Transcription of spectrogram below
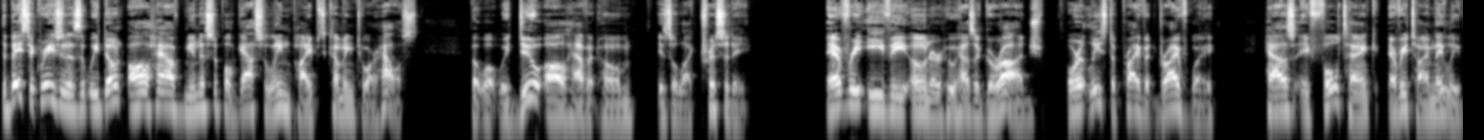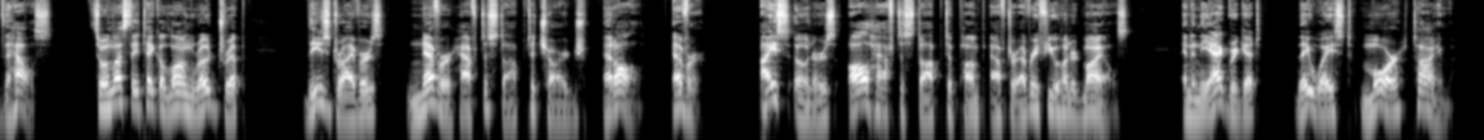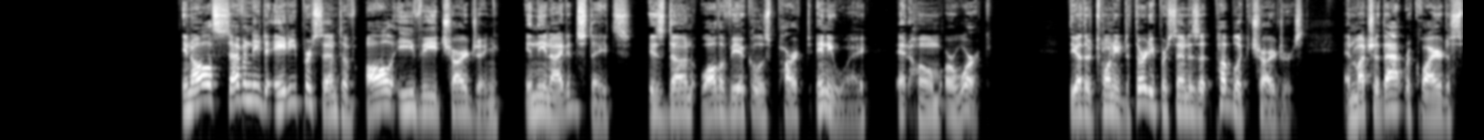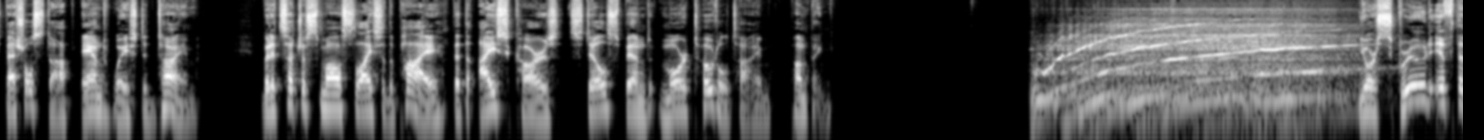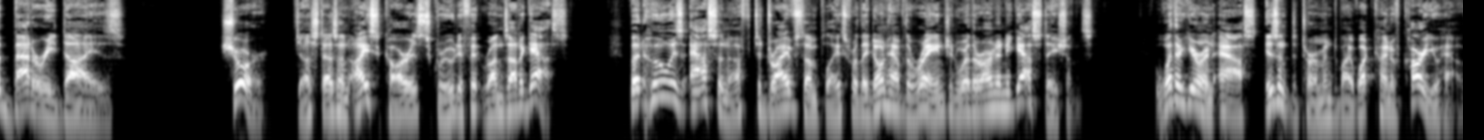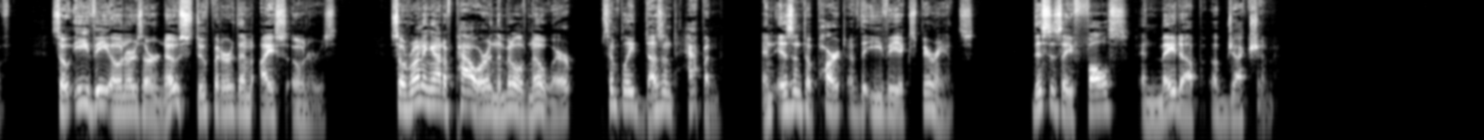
The basic reason is that we don't all have municipal gasoline pipes coming to our house, but what we do all have at home is electricity. Every EV owner who has a garage, or at least a private driveway, has a full tank every time they leave the house. So unless they take a long road trip, these drivers never have to stop to charge at all, ever. ICE owners all have to stop to pump after every few hundred miles, and in the aggregate, they waste more time. In all, 70 to 80% of all EV charging in the United States is done while the vehicle is parked anyway, at home or work. The other 20 to 30% is at public chargers, and much of that required a special stop and wasted time. But it's such a small slice of the pie that the ICE cars still spend more total time pumping. You're screwed if the battery dies. Sure, just as an ICE car is screwed if it runs out of gas. But who is ass enough to drive someplace where they don't have the range and where there aren't any gas stations? Whether you're an ass isn't determined by what kind of car you have, so EV owners are no stupider than ICE owners. So running out of power in the middle of nowhere simply doesn't happen and isn't a part of the EV experience. This is a false and made up objection.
